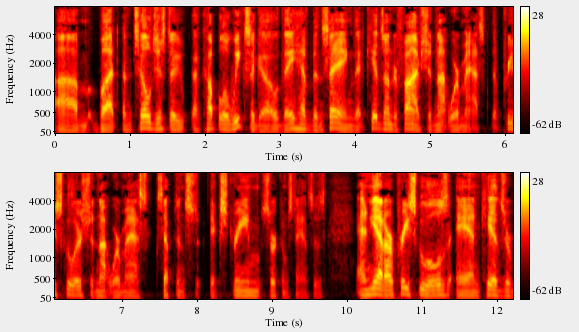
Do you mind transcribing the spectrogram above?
um, but until just a, a, couple of weeks ago, they have been saying that kids under five should not wear masks, that preschoolers should not wear masks except in extreme circumstances. And yet, our preschools and kids are,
